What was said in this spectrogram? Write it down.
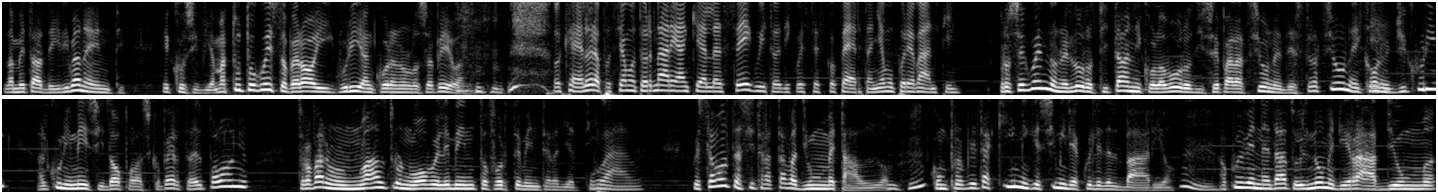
la metà dei rimanenti e così via. Ma tutto questo però i Curie ancora non lo sapevano. Ok, allora possiamo tornare anche al seguito di queste scoperte. Andiamo pure avanti. Proseguendo nel loro titanico lavoro di separazione ed estrazione, i Sì. coniugi Curie, alcuni mesi dopo la scoperta del polonio, trovarono un altro nuovo elemento fortemente radioattivo. Wow. Questa volta si trattava di un metallo Mhm. con proprietà chimiche simili a quelle del bario, Mm. a cui venne dato il nome di radium,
